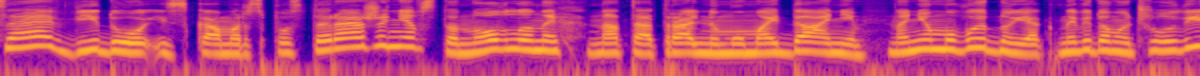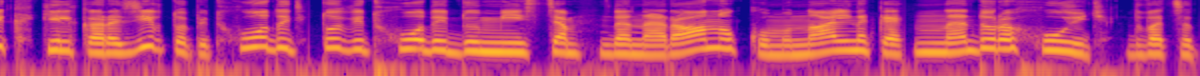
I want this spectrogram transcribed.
Це відео із камер спостереження, встановлених на театральному майдані. На ньому видно, як невідомий чоловік кілька разів то підходить, то відходить до місця, де на ранок комунальники не дорахують 20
